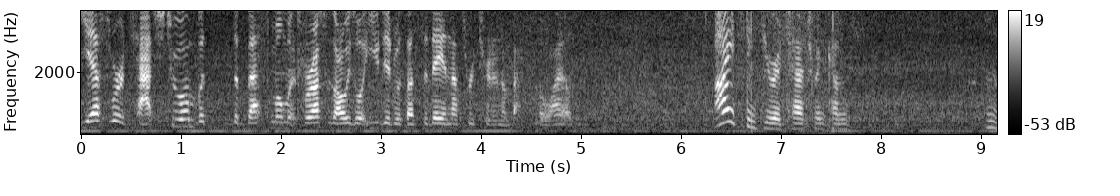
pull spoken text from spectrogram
yes, we're attached to them, but the best moment for us is always what you did with us today, and that's returning them back to the wild. I think your attachment comes. Hmm,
